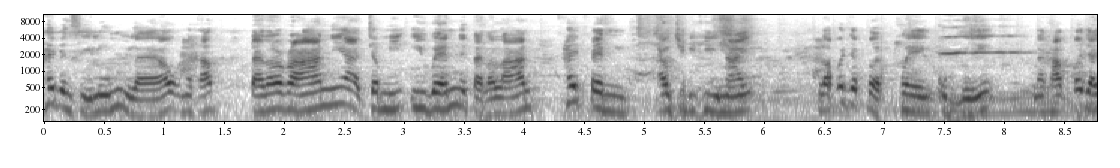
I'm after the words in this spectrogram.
ให้เป็นสีรุ้งอยู่แล้วนะครับ แต่ละร้านเนี่ยจะมีอีเวนต์ในแต่ละร้านให้เป็น LGBT night เราก็จะเปิดเพลงกลุ่มนี้ นะครับก็จะ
